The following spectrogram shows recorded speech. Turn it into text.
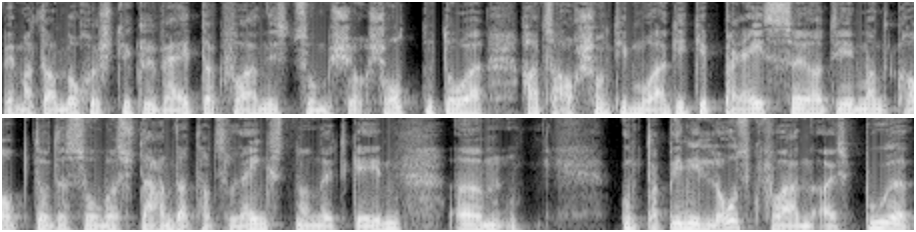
Wenn man dann noch ein Stück weitergefahren ist zum Schottentor, hat's auch schon die morgige Presse, hat jemand gehabt oder sowas. Standard hat's längst noch nicht gegeben. Ähm, und da bin ich losgefahren als Bur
